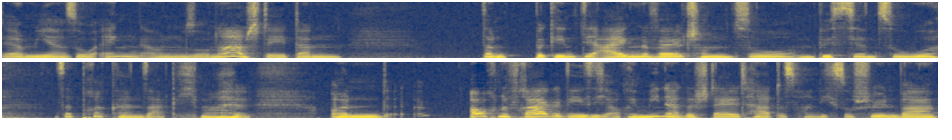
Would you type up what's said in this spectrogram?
der mir so eng und so nahe steht, dann, dann beginnt die eigene Welt schon so ein bisschen zu zerbröckeln, sag ich mal. Und auch eine Frage, die sich auch Emina gestellt hat, das fand ich so schön, war,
